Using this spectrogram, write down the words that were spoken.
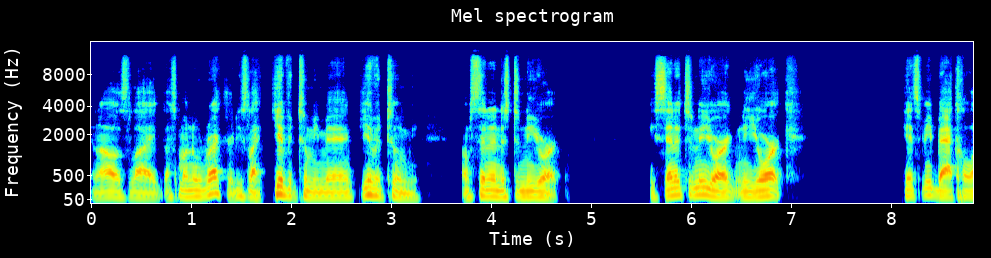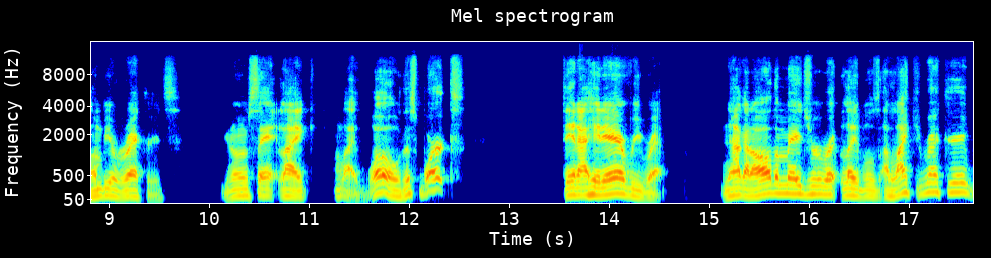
And I was like, that's my new record. He's like, give it to me, man. Give it to me. I'm sending this to New York. He sent it to New York. New York hits me back, Columbia Records. You know what I'm saying? Like, I'm like, whoa, this works. Then I hit every rep. Now I got all the major re- labels. I like your record,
